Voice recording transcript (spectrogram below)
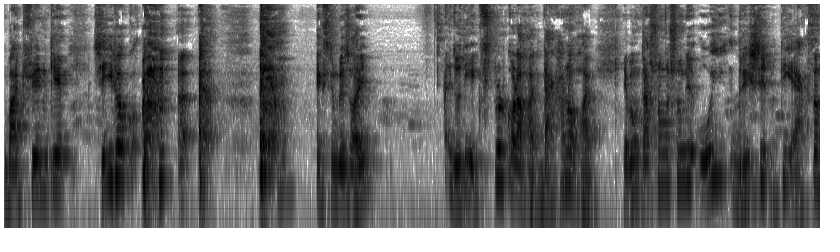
বা ট্রেনকে, সেই রকম এক্সট্রিমলি সরি যদি এক্সপ্লোর করা হয়, দেখানো হয় এবং তার সঙ্গে সঙ্গে ওই দৃশ্যে যদি অ্যাকশন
